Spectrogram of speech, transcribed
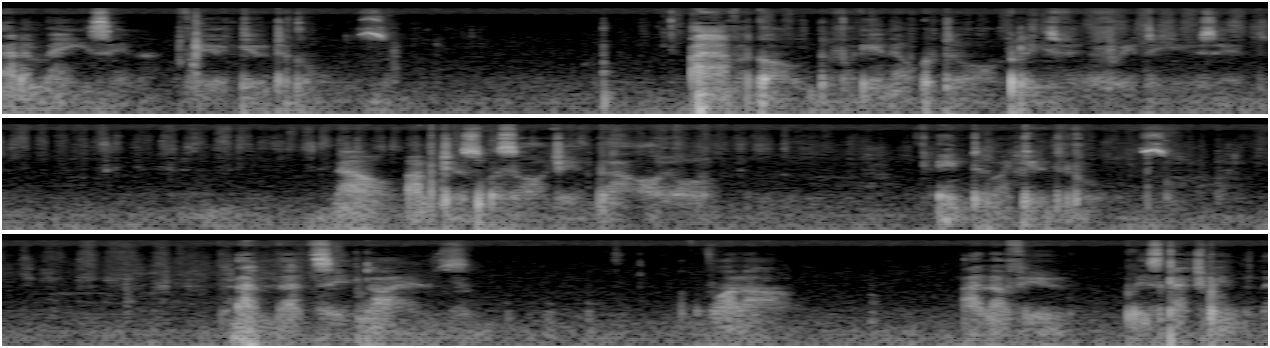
and amazing for your cuticles. I have a code for Inel Couture. Please feel free to use it. Now I'm massaging that oil into my cuticles. And that's it, guys. Voila. I love you. Please catch me in the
